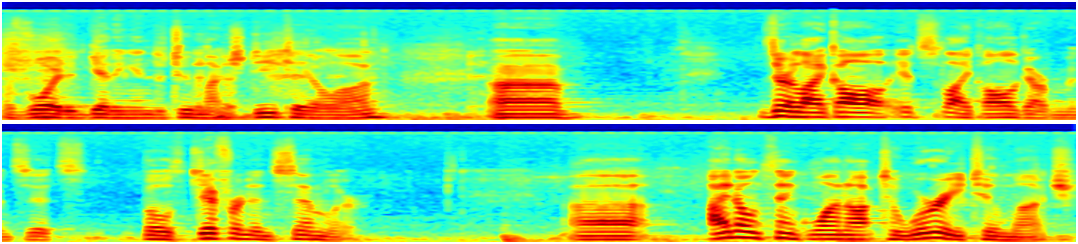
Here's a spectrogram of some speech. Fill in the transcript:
avoided getting into too much detail on. Uh, they're like all, it's like all governments. It's both different and similar. Uh, I don't think one ought to worry too much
